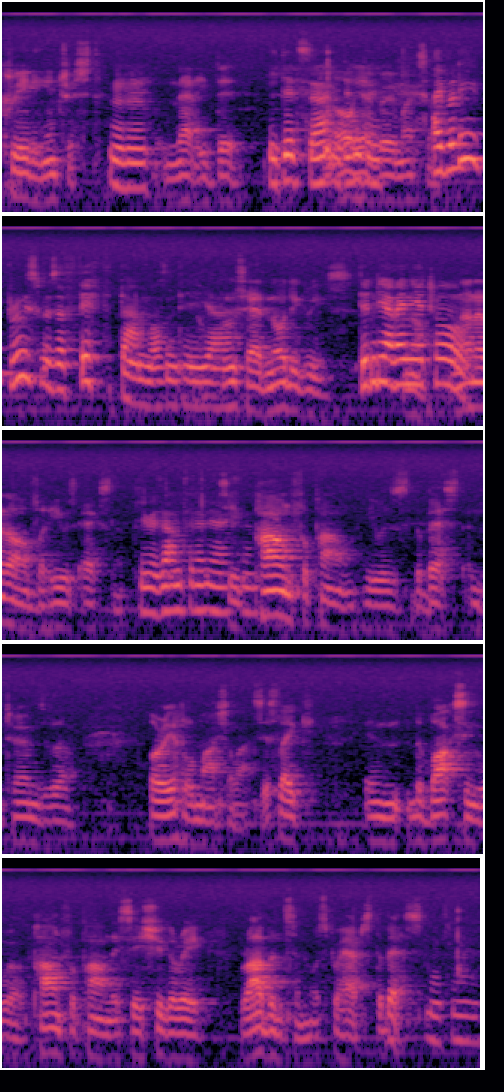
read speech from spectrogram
creating interest. hmm And that he did. He did certainly, Oh, didn't yeah, he? very much so. I believe Bruce was a fifth Dan, wasn't he? Uh, Bruce had no degrees. didn't he have any No, at all? None at all, but he was excellent. He was absolutely See, excellent. pound for pound, he was the best in terms of the Oriental martial arts. Just like in the boxing world, pound for pound, they say Sugar Ray Robinson was perhaps the best. That's right.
